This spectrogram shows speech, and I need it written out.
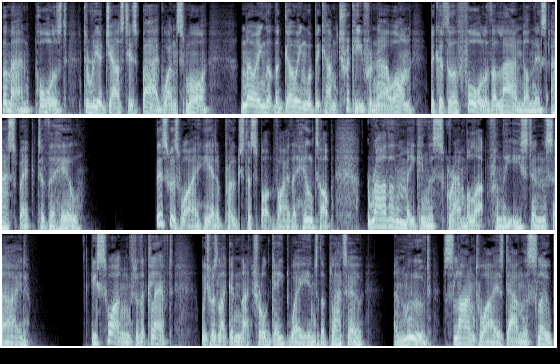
The man paused to readjust his bag once more, knowing that the going would become tricky from now on because of the fall of the land on this aspect of the hill. This was why he had approached the spot via the hilltop rather than making the scramble up from the eastern side. He swung through the cleft, which was like a natural gateway into the plateau, and moved slantwise down the slope,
